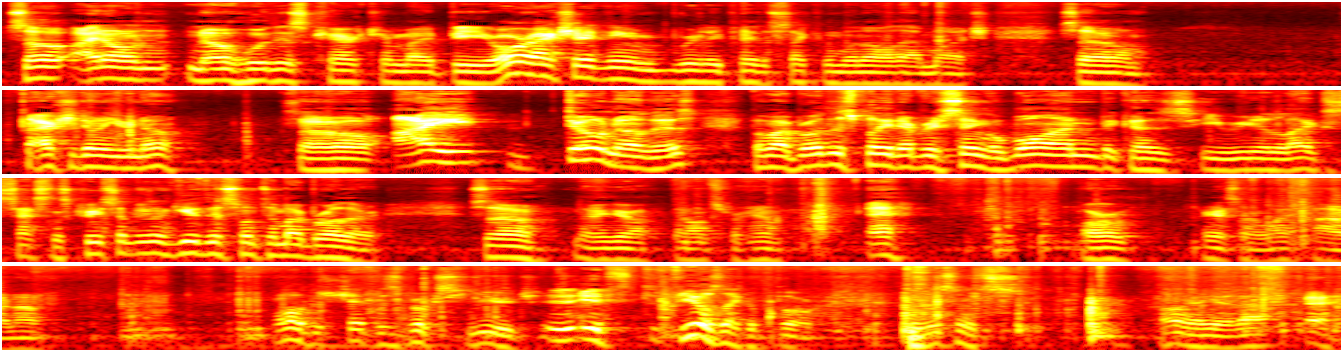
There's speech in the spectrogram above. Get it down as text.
so I don't know who this character might be. Or actually, I didn't even really play the second one all that much, so I actually don't even know. So I don't know this, but my brother's played every single one because he really likes Assassin's Creed. So I'm just gonna give this one to my brother. So there you go. That one's for him. Eh, or I guess my wife. I don't know. Oh, the shit! This book's huge. It, it feels like a book. This one's. Oh yeah, that. Eh.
